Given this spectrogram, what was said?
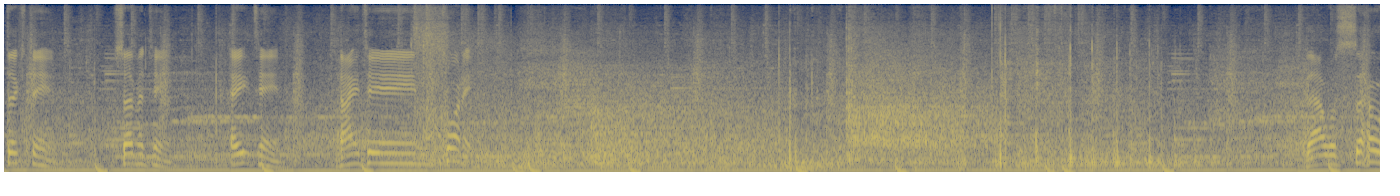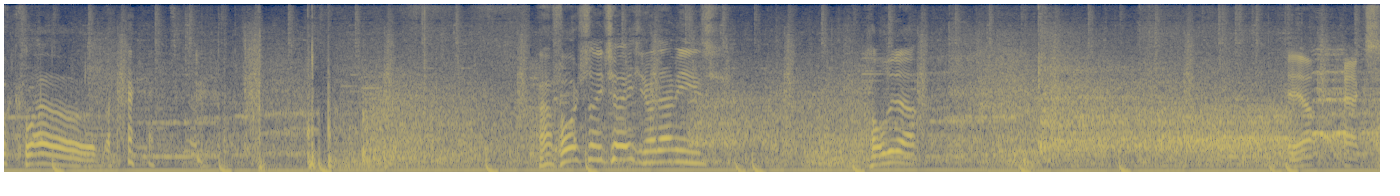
16, 17, 18, 19, 20. That was so close. Unfortunately, Chase, you know what that means. Hold it up. Yep, X.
